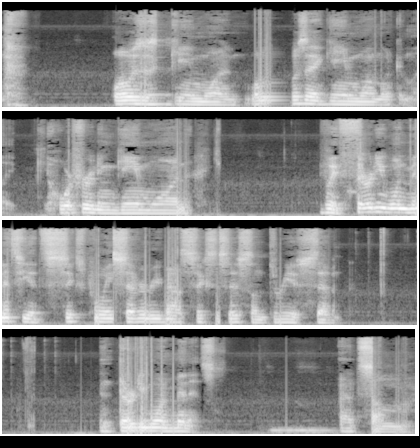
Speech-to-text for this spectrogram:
what was this game one? What was that game one looking like? Horford in game one, he played thirty one minutes. He had six point seven rebounds, six assists on three of seven in thirty one minutes. That's um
